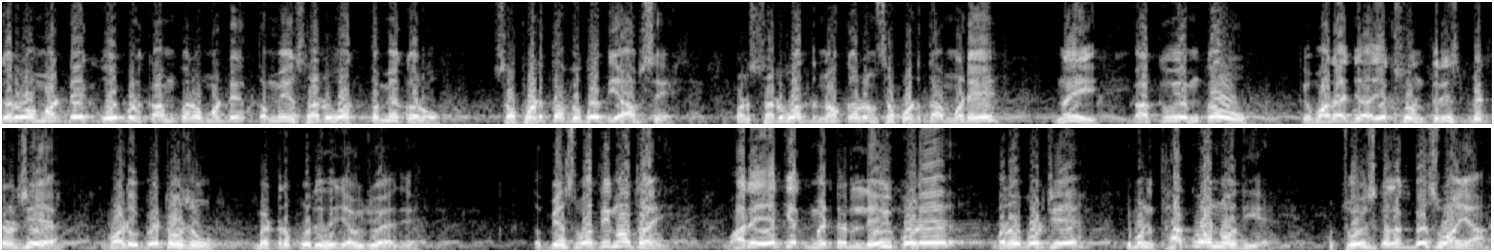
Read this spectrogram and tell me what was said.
કરવા માટે કોઈ પણ કામ કરવા માટે તમે શરૂઆત તમે કરો. સફળતા ભગવતી આપશે. પણ શરૂઆત ન કરો સફળતા મળે નહીં. બાકી હું એમ કહું કે મારા જે એકસો ત્રીસ બેટર છે કે મારી બેઠો છું મેટર પૂરી થઈ જવી જોઈએ આજે તો બેસવાથી ન થાય. મારે એક એક મેટર લેવી પડે, બરાબર છે? એ મને થાકવા ન દે. હું ચોવીસ કલાક બેસું અહીંયા.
